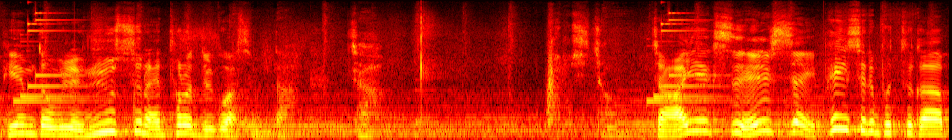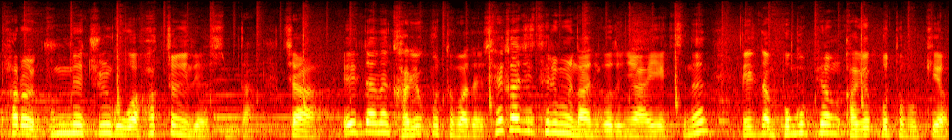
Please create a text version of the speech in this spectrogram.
BMW 뉴스 렌터를 들고 왔습니다. 자. 자 iX LCI 페이스리프트가 8월 국내 출고가 확정이 되었습니다. 자 일단은 가격부터 받아요. 세 가지 트림을 나뉘거든요. iX는 일단 보급형 가격부터 볼게요.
